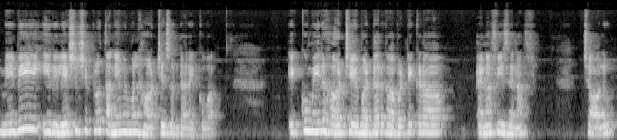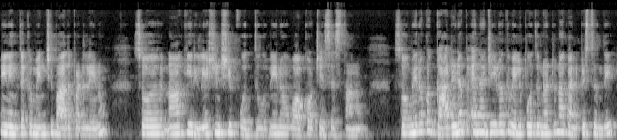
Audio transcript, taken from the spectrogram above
మేబీ ఈ రిలేషన్షిప్లో తనే మిమ్మల్ని హర్ట్ చేసి ఉంటారు ఎక్కువ. ఎక్కువ మీరు హర్ట్ చేయబడ్డారు కాబట్టి ఇక్కడ ఎనఫ్ ఈజ్ ఎనఫ్ చాలు నేను ఇంతకు మించి బాధపడలేను. సో నాకు ఈ రిలేషన్షిప్ వద్దు నేను వాకౌట్ చేసేస్తాను. సో మీరు ఒక గార్డెడ్ అప్ ఎనర్జీలోకి వెళ్ళిపోతున్నట్టు నాకు అనిపిస్తుంది.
